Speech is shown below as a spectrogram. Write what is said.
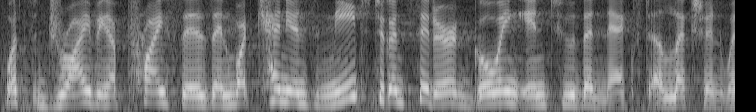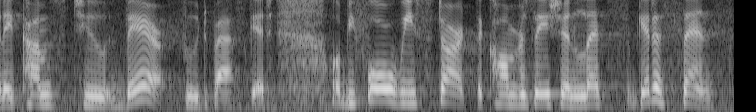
what's driving up prices, and what Kenyans need to consider going into the next election when it comes to their food basket. Well, before we start the conversation, let's get a sense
